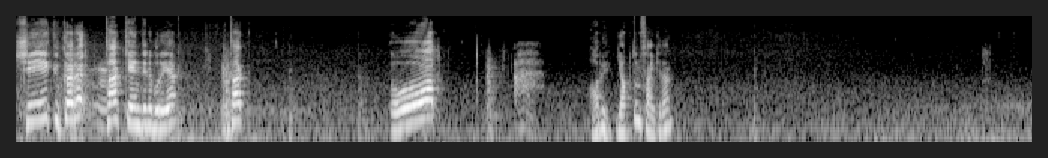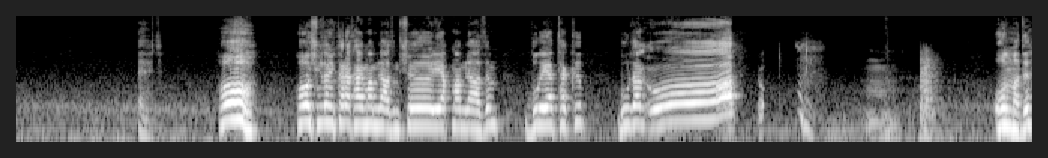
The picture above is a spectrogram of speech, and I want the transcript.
çek yukarı tak kendini buraya. Tak. Hop. Abi yaptım sanki lan. Evet. Oh! Oh şuradan yukarı kaymam lazım. Şöyle yapmam lazım. Buraya takıp buradan hop! Olmadı.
